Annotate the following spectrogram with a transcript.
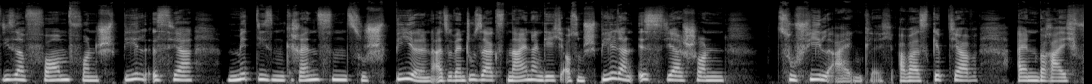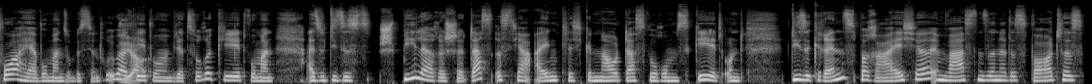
dieser Form von Spiel ist ja, mit diesen Grenzen zu spielen. Also wenn du sagst, nein, dann gehe ich aus dem Spiel, dann ist ja schon zu viel eigentlich. Aber es gibt ja einen Bereich vorher, wo man so ein bisschen drüber ja. geht, wo man wieder zurückgeht, wo man, also dieses Spielerische, das ist ja eigentlich genau das, worum es geht. Und diese Grenzbereiche im wahrsten Sinne des Wortes,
